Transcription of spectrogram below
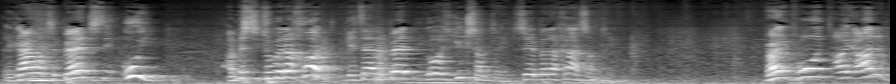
The guy went to bed, say, Uy, I missed two berachot. Gets out of bed, goes, do something. Say berachah something. Very important item.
